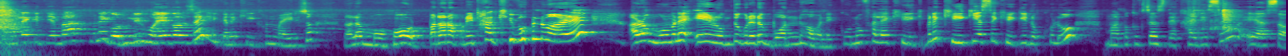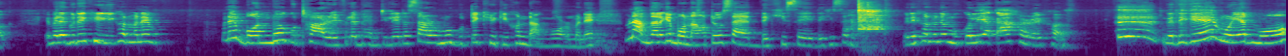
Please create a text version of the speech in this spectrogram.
নহ'লে কেতিয়াবা মানে গধূলি হৈয়ে গ'ল যে সেইকাৰণে খিৰিকীখন মাৰি দিছোঁ। নহ'লে মহৰ উৎপাতত আপুনি থাকিব নোৱাৰে। আৰু মোৰ মানে এই ৰুমটো গোটেইটো বন্ধ মানে। কোনোফালে খিৰিকী মানে খিৰিকী আছে খিৰিকী নুখোলোঁ। মই আপোনালোকক জাষ্ট দেখাই দিছোঁ। এয়া চাওক। এইফালে গোটেই খিৰিকীখন মানে মানে বন্ধ কোঠা আৰু এইফালে ভেণ্টিলেট আছে আৰু মোৰ গোটেই খিৰিকীখন ডাঙৰ মানে। মানে আপোনালোকে বনাওঁতেও চাই দেখিছে দেখিছে নাই? গোটেইখন মানে মুকলি আকাশ আৰু এইখন। গতিকে মোৰ ইয়াত মহ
